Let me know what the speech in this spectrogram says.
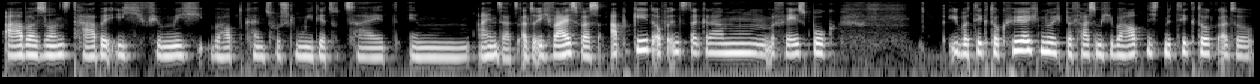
aber sonst habe ich für mich überhaupt kein Social Media zurzeit im Einsatz. Also ich weiß, was abgeht auf Instagram, Facebook, über TikTok höre ich nur, ich befasse mich überhaupt nicht mit TikTok, also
